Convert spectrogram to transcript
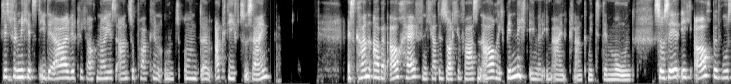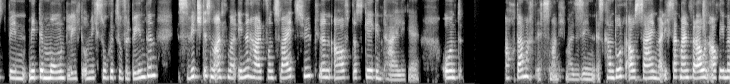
es ist für mich jetzt ideal, wirklich auch Neues anzupacken und, und ähm, aktiv zu sein. Es kann aber auch helfen, ich hatte solche Phasen auch, ich bin nicht immer im Einklang mit dem Mond. So sehr ich auch bewusst bin mit dem Mondlicht und mich suche zu verbinden, switcht es manchmal innerhalb von zwei Zyklen auf das Gegenteilige. Und auch da macht es manchmal Sinn. Es kann durchaus sein, weil ich sage meinen Frauen auch immer,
